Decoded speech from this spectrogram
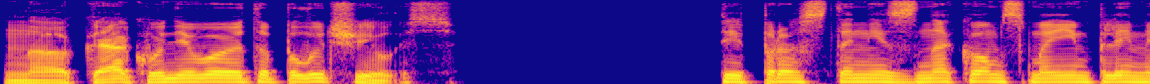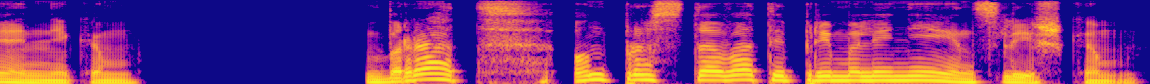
«Но как у него это получилось?» «Ты просто не знаком с моим племянником. Брат, он простоват и прямолинеен слишком.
